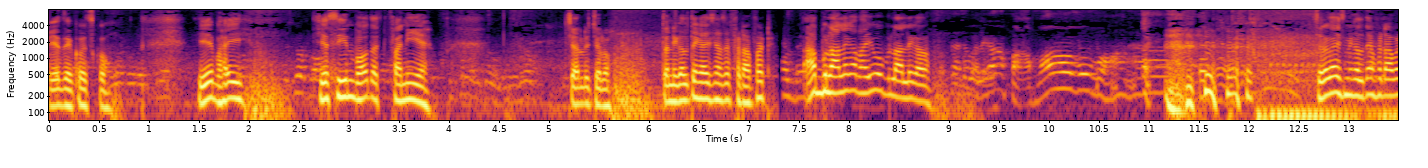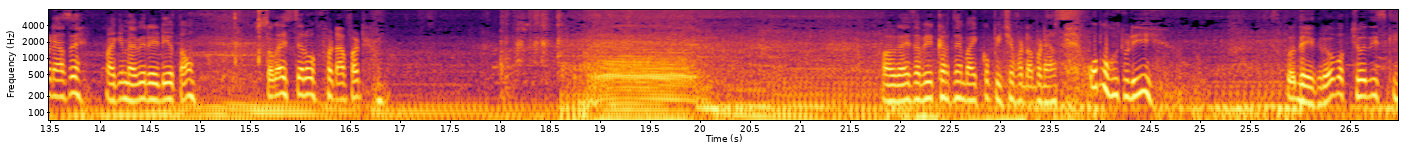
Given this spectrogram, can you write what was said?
ये देखो इसको। ये भाई, ये सीन बहुत फनी है। चलो चलो। तो निकलते हैं यहाँ से फटाफट। आप बुला लेगा भाई, वो बुला लेगा। चलो गाइस निकलते हैं फटाफट यहाँ से। बाकी मैं भी रेडी होता हूँ। सो गाइस चलो फटाफट। और गाइस अभी करते हैं बाइक को पीछे फटाफट यहाँ से। वो बहुत बड़ी। तो देख रहे हो बकचोदी इसकी।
